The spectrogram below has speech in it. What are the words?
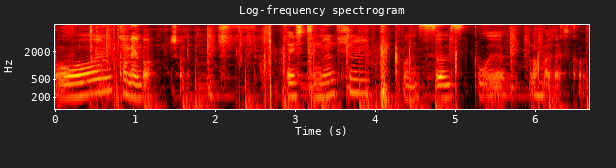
Und komm, Ember. Schreib. 16 Münzen und 5 Bull. Nochmal 6 Code.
